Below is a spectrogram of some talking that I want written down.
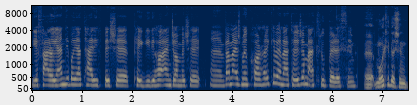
یه فرایندی باید تعریف بشه پیگیری ها انجام بشه و مجموعه کارهایی که به نتایج مطلوب برسیم. موقعی که داشتین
